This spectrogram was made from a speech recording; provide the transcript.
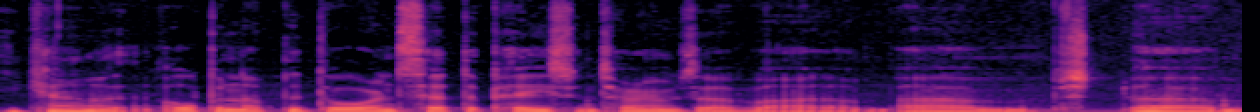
he kind of opened up the door and set the pace in terms of, uh, um, um,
